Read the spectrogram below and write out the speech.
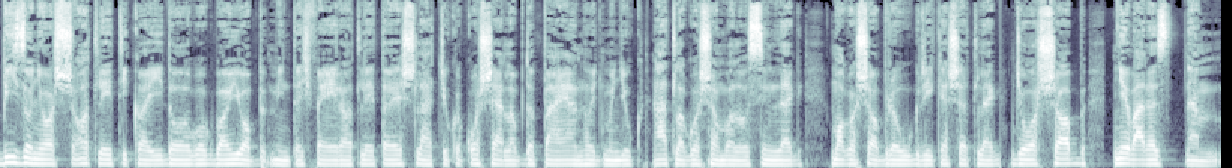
bizonyos atlétikai dolgokban jobb, mint egy fehér atléta, és látjuk a kosárlabda pályán, hogy mondjuk átlagosan valószínűleg magasabbra ugrik, esetleg gyorsabb. Nyilván ez nem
